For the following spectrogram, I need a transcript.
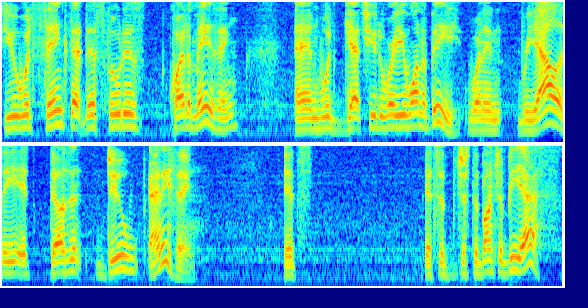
you would think that this food is quite amazing and would get you to where you want to be. When in reality, it doesn't do anything. It's it's a, just a bunch of BS.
